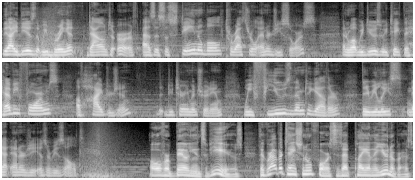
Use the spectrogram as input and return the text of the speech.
the idea is that we bring it down to Earth as a sustainable terrestrial energy source. And what we do is we take the heavy forms of hydrogen, deuterium and tritium, we fuse them together, they release net energy as a result. Over billions of years, the gravitational forces at play in the universe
